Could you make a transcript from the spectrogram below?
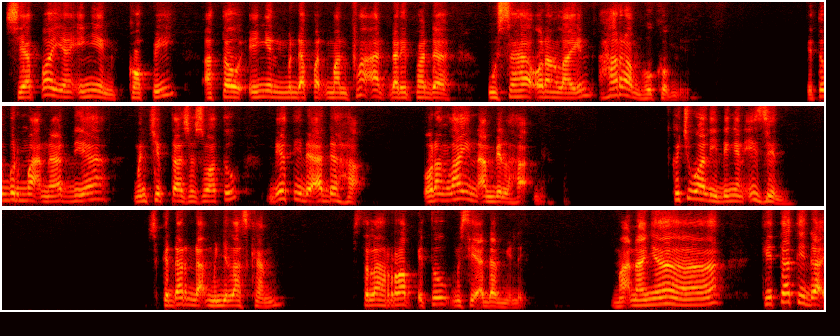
siapa yang ingin kopi atau ingin mendapat manfaat daripada usaha orang lain, haram hukumnya. Itu bermakna dia mencipta sesuatu, dia tidak ada hak. Orang lain ambil haknya. Kecuali dengan izin. Sekedar tidak menjelaskan, setelah Rab itu mesti ada milik. Maknanya kita tidak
